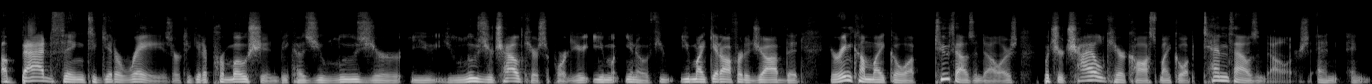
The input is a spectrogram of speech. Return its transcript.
a bad thing to get a raise or to get a promotion because you lose your you you lose your child care support. You you you know if you you might get offered a job that your income might go up two thousand dollars, but your child care costs might go up ten thousand dollars, and and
